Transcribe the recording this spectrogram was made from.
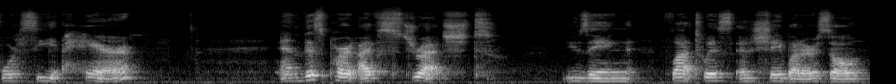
4C hair. And this part I've stretched using flat twist and shea butter. So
